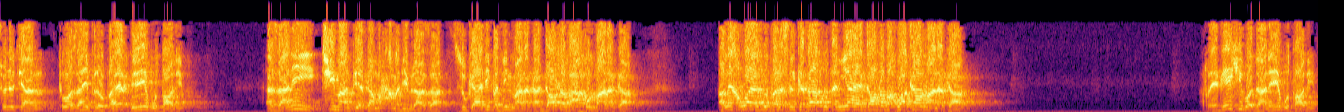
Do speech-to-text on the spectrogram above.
چونوتیان تۆ زانی پلۆپایەک پێ بوو طالب. ئەزانی چیمان پێەکە محەممەدی برازات سوکاتی بە دینمانەکە گاڵتە بە عقڵمانەکە ئەڵێ خوایە بپەرستن کە تاکو تەنیایە گاڵتە بەخواکانمانەکە ڕێگەیەکی بۆ دانەیە بوو طالب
